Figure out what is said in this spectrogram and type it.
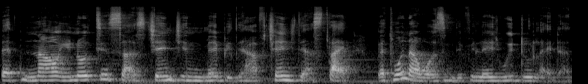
But now, you know, things are changing. Maybe they have changed their style. But when I was in the village, we do like that.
